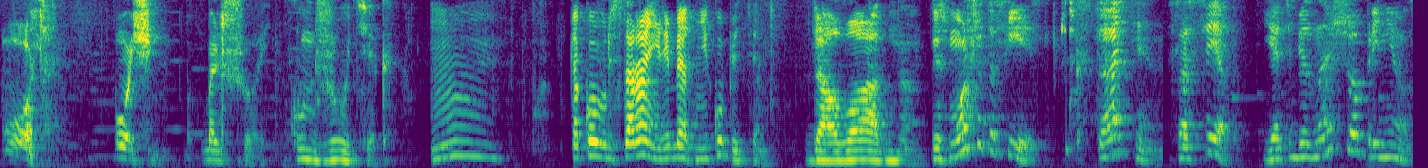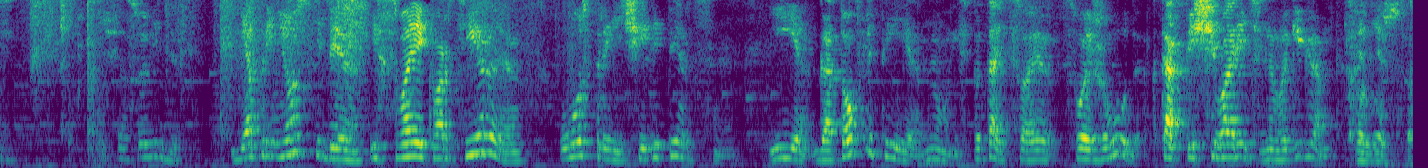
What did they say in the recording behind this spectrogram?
вот очень большой кунжутик. М, Такого в ресторане, ребят, не купите. Да ладно. Ты сможешь это съесть? Кстати, сосед, я тебе знаешь, что принес? Сейчас увидишь. Я принес тебе из своей квартиры острые чили перцы. И готов ли ты, ну, испытать свой, свой желудок, как пищеварительного гиганта? Конечно.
